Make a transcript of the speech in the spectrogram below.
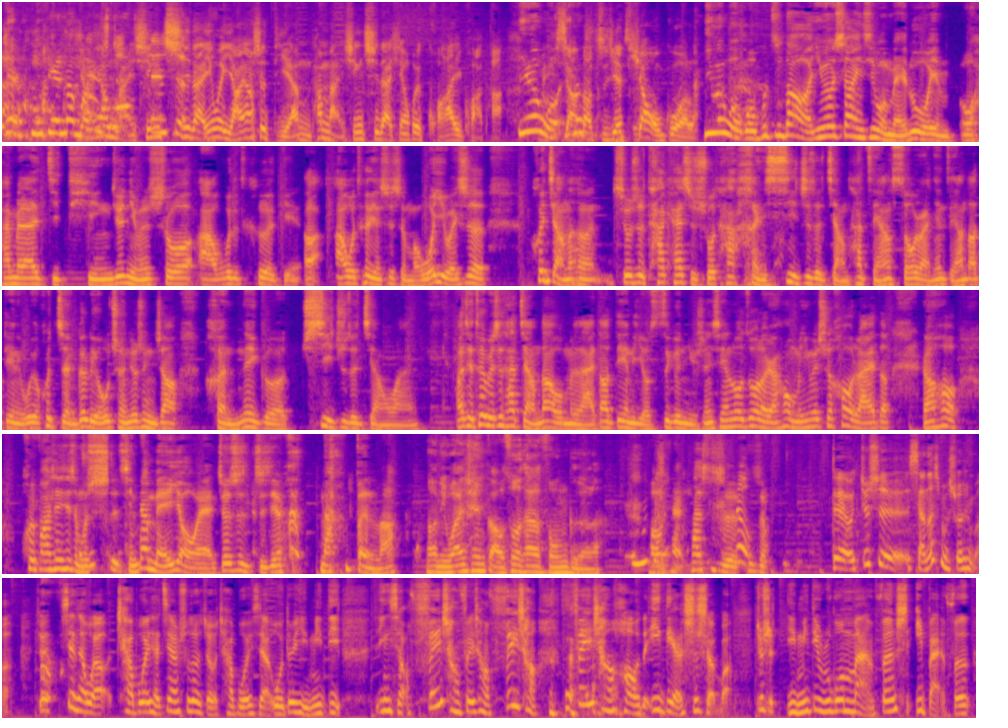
这铺垫那么要满心期待，因为杨洋是 DM，他满心期待，先会夸一夸他。因为我想到直接跳过了。因为我我不知道啊，因为上一期我没录，我也我还没来得及听。就你们说阿乌的特点啊，阿乌特点是什么？我以为是。会讲的很，就是他开始说他很细致的讲他怎样搜软件，怎样到店里，我也会整个流程，就是你知道很那个细致的讲完，而且特别是他讲到我们来到店里有四个女生先落座了，然后我们因为是后来的，然后会发生一些什么事情，但没有哎，就是直接拿本了。哦，你完全搞错他的风格了。OK，他是是什么？对，我就是想到什么说什么。就现在我要插播一下，既然说到这，我插播一下，我对隐秘地印象非常非常非常非常好的一点是什么？就是隐秘地如果满分是一百分，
